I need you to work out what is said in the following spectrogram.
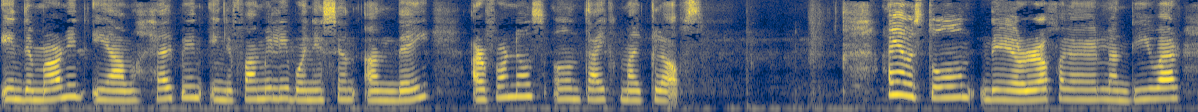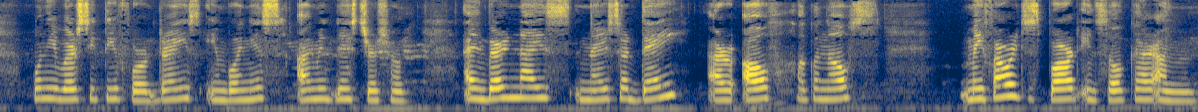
In the morning, I am helping in the family business and they Alphonse untied my clothes. I am studying the Rafael Landivar University for Degrees in Business Administration. And very nice, nicer day are of economics. My favorite sport is soccer and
